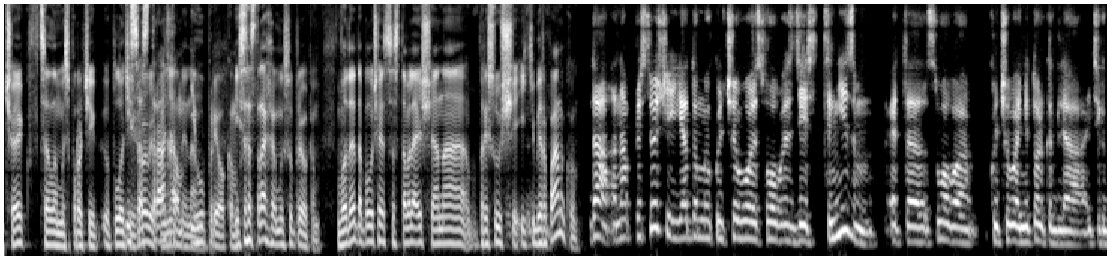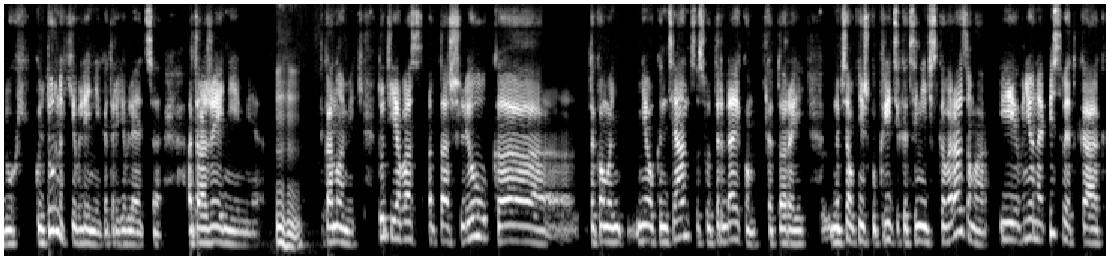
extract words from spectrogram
человек в целом из прочей, плоти и, и со крови, страхом и упреком. И со страхом и с упреком. Вот это, получается, составляющая, она присуща и киберпанку? Да, она присуща, я думаю, ключевое слово здесь цинизм. Это слово ключевое не только для этих двух культурных явлений, которые являются отражениями угу. экономики. Тут я вас отошлю к э, такому неокантианцу Сутердайку, который написал книжку «Критика цинического разума», и в нее написывает, как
